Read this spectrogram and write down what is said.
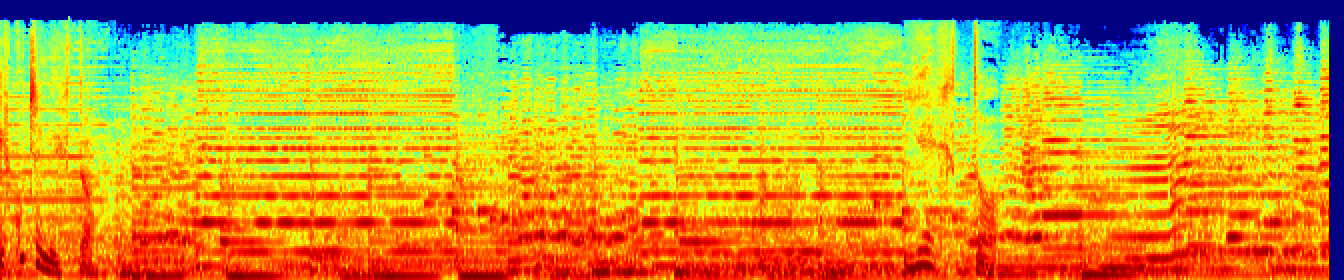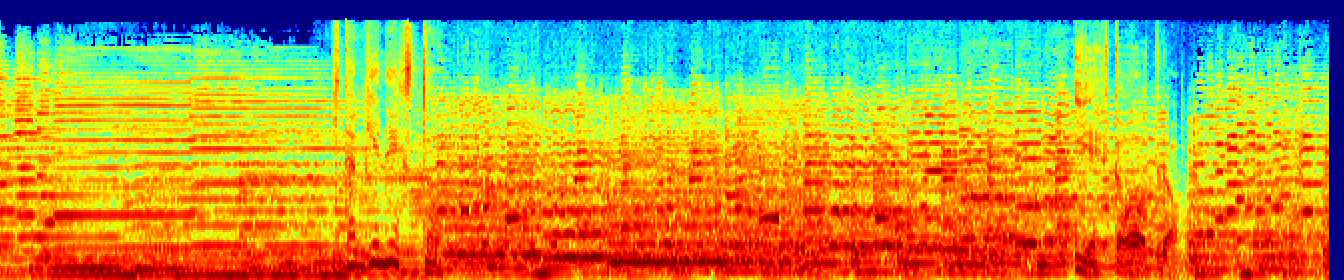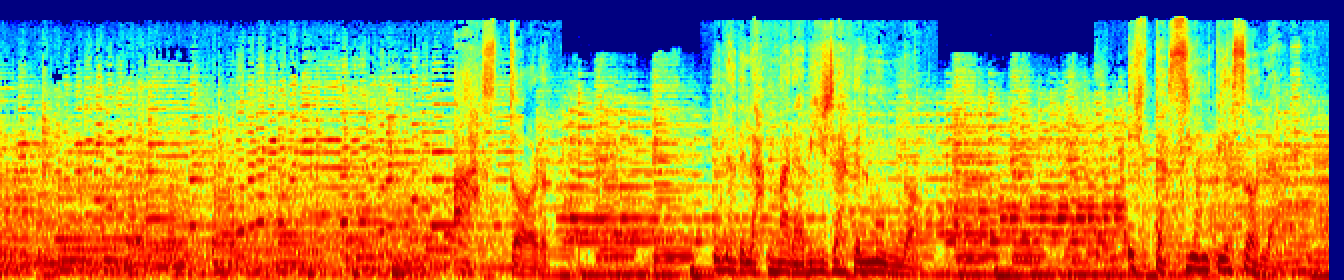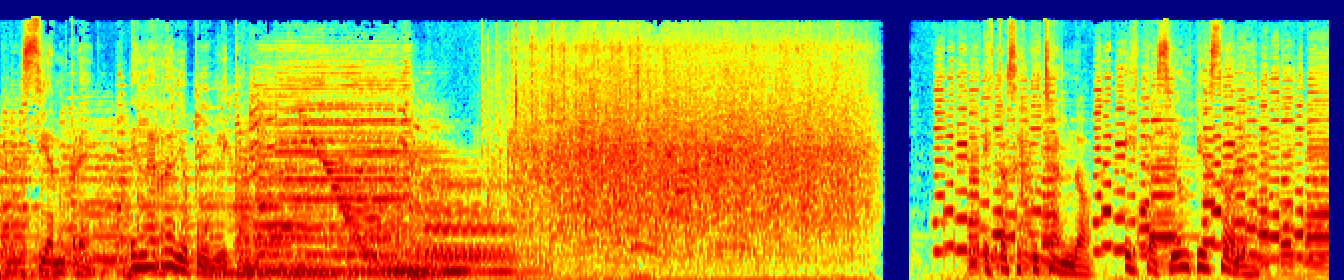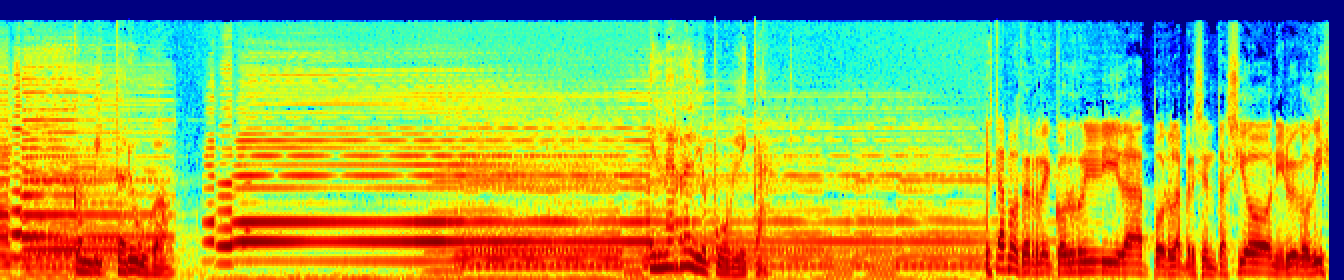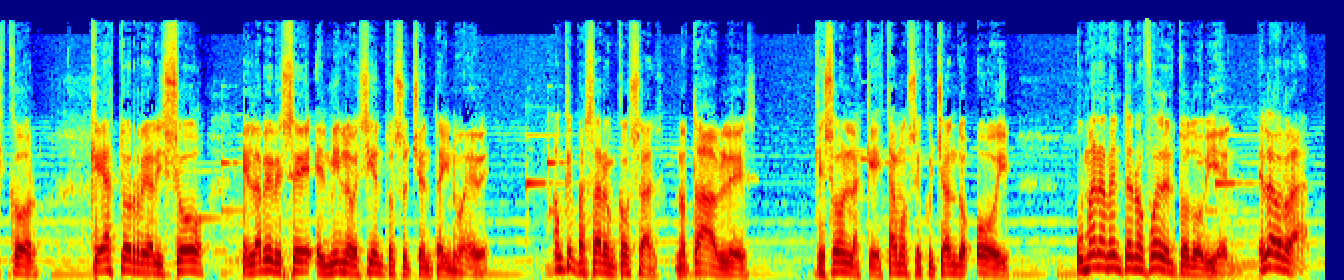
Escuchen esto. Y esto. Y también esto. Esto otro. Astor. Una de las maravillas del mundo. Estación Piazzola. Siempre en la radio pública. Estás escuchando Estación Piazzola con Víctor Hugo. En la radio pública. Estamos de recorrida por la presentación y luego Discord que Astor realizó en la BBC en 1989. Aunque pasaron cosas notables, que son las que estamos escuchando hoy, humanamente no fue del todo bien, es la verdad.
